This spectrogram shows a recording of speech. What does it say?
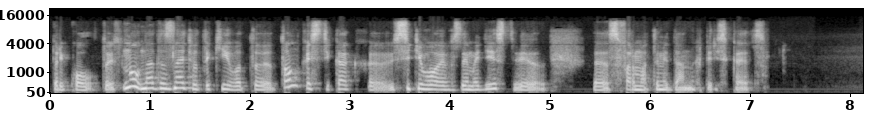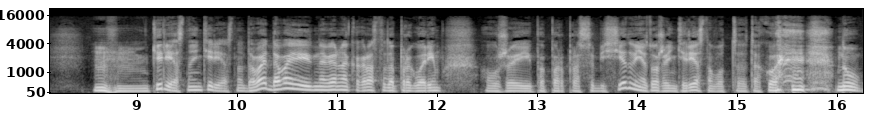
прикол. То есть, ну, надо знать вот такие вот э, тонкости, как э, сетевое взаимодействие с форматами данных пересекается. Угу, интересно, интересно. Давай, давай, наверное, как раз тогда проговорим уже и по, про, про собеседование. Тоже интересно вот такое. ну,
